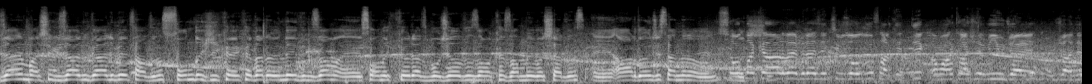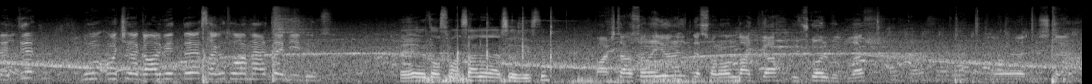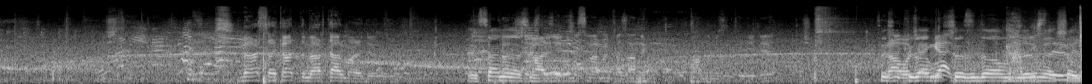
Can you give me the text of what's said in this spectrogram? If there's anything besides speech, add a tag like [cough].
Güzel maçta güzel bir galibiyet aldınız. Son dakikaya kadar öndeydiniz ama e, son dakika biraz bocaladığınız ama kazanmayı başardınız. E, Arda önce senden alalım. Son maç için. dakikalarda biraz eksiğimiz olduğunu fark ettik ama arkadaşlarım iyi mücadele, mücadele etti. Bu maçı da galibiyetle sakat olan Mert'e hediye ediyoruz. E, evet Osman sen neler söyleyeceksin? Baştan sona iyi oynadık da son 10 dakika 3 gol buldular. Ee, işte, işte [laughs] Mert sakattı, Mert Erman ediyoruz. E, sen neler söyleyeceksin? Olmasına rağmen kazandık. Ederim. Teşekkürler. Gel. Maçınızın devamını dilerim. İyi akşamlar.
